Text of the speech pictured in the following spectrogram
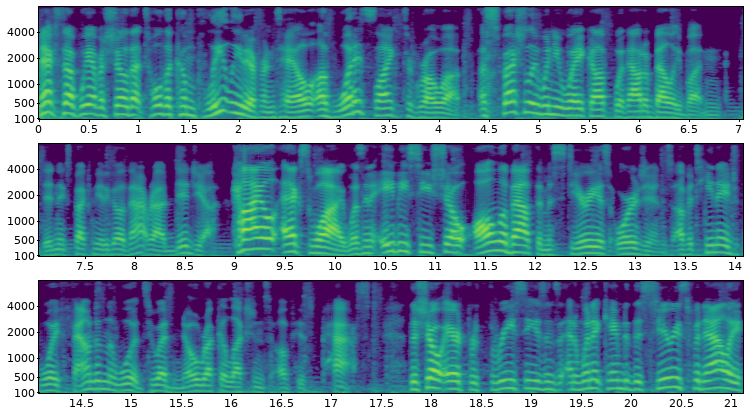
Next up, we have a show that told a completely different tale of what it's like to grow up, especially when you wake up without a belly button. Didn't expect me to go that route, did ya? Kyle XY was an ABC show all about the mysterious origins of a teenage boy found in the woods who had no recollections of his past. The show aired for three seasons, and when it came to the series finale,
